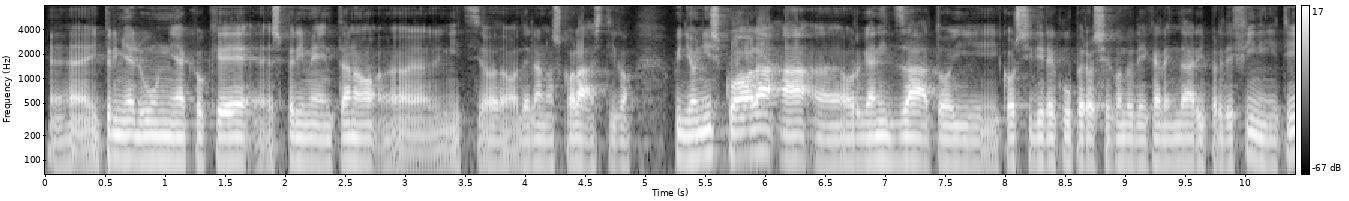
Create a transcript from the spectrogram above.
eh, i primi alunni ecco, che sperimentano eh, l'inizio dell'anno scolastico. Quindi ogni scuola ha eh, organizzato i corsi di recupero secondo dei calendari predefiniti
